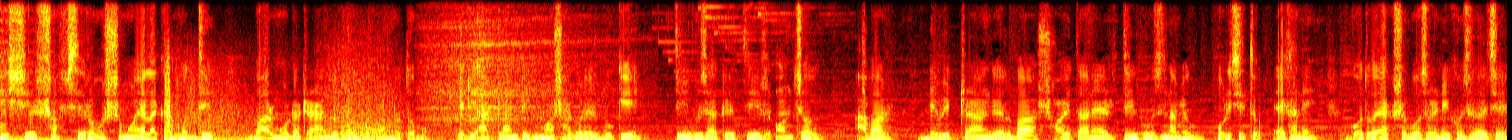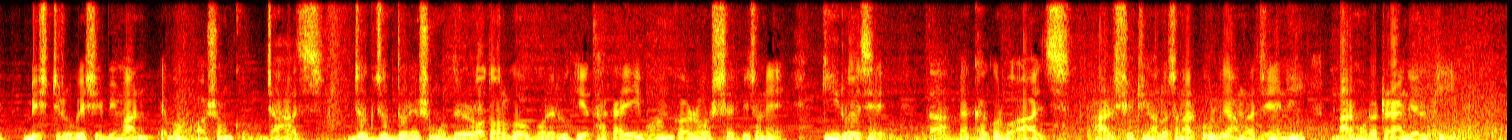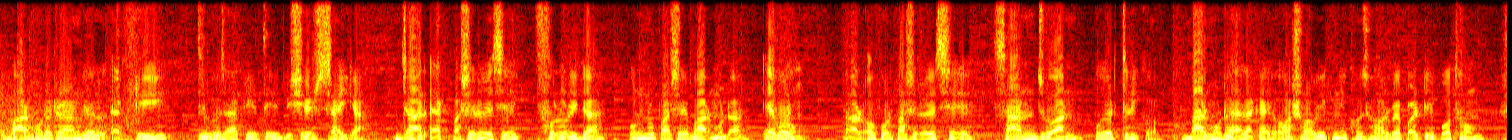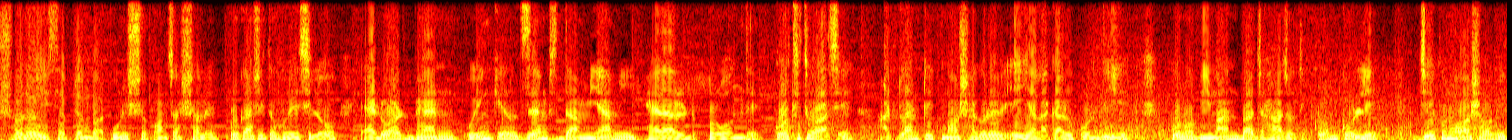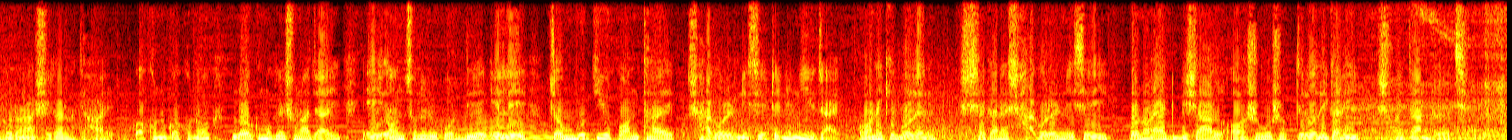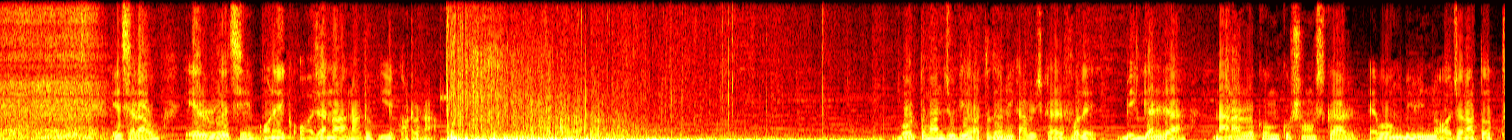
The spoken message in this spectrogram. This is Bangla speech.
বিশ্বের সবচেয়ে রহস্যময় এলাকার মধ্যে বারমুডা ট্রায়াঙ্গল হল অন্যতম। এটি আটলান্টিক মহাসাগরের বুকে ত্রিভুজাকৃতির অঞ্চল, আবার ডেভিড ট্রায়াঙ্গেল বা শয়তানের ত্রিভুজ নামেও পরিচিত। এখানে গত একশো বছরে নিখোঁজ হয়েছে বিশটিরও বেশি বিমান এবং অসংখ্য জাহাজ। যুগ যুগ ধরে সমুদ্রের অতল গহ্বরে লুকিয়ে থাকা এই ভয়ঙ্কর রহস্যের পিছনে কি রয়েছে তা ব্যাখ্যা করব আজ। আর সেটি আলোচনার পূর্বে আমরা জেনে নিই বারমুডা ট্রায়াঙ্গেল কি। বারমুডা ট্রায়াঙ্গেল একটি ত্রিভুজাকৃতির বিশেষ জায়গা, যার এক পাশে রয়েছে ফ্লোরিডা, অন্য পাশে বারমুডা এবং তার অপর পাশে রয়েছে সান জোয়ান পুয়ের্তরিকো। বারমুডা এলাকায় অস্বাভাবিক নিখোঁজ হওয়ার ব্যাপারটি প্রথম ষোলোই সেপ্টেম্বর। উনিশশো পঞ্চাশ সালে প্রকাশিত হয়েছিল Edward Van Winkle James the Miami Herald প্রবন্ধে। কথিত আছে আটলান্টিক মহাসাগরের এই এলাকার উপর দিয়ে কোনো বিমান বা জাহাজ অতিক্রম করলে যে কোনো অস্বাভাবিক ঘটনার শিকার হতে হয়। কখনো কখনো লোকমুখে শোনা যায় এই অঞ্চলের উপর দিয়ে গেলে চৌম্বকীয় পন্থায় সাগরের নিচে টেনে নিয়ে যায়। অনেকে বলেন, সেখানে সাগরের নিচেই কোনো এক বিশাল অশুভ শক্তির অধিকারী শয়তান রয়েছে। এছাড়াও এর রয়েছে অনেক অজানা নাটকীয় ঘটনা। বর্তমান যুগে অত্যাধুনিক আবিষ্কারের ফলে বিজ্ঞানীরা নানা রকম কুসংস্কার এবং বিভিন্ন অজানা তথ্য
